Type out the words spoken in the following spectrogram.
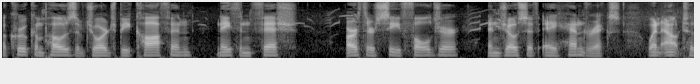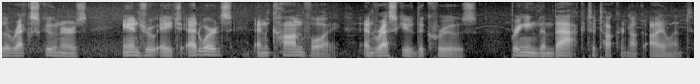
a crew composed of George B. Coffin, Nathan Fish, Arthur C. Folger, and Joseph A. Hendricks went out to the wrecked schooners Andrew H. Edwards and Convoy and rescued the crews, bringing them back to Tuckernuck Island.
